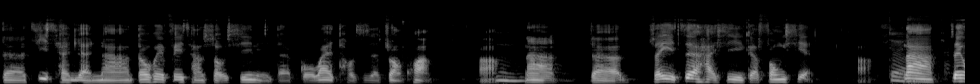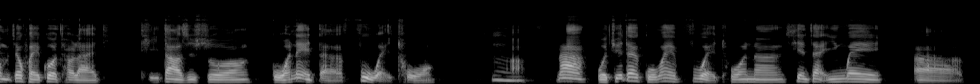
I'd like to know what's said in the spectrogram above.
的继承人呐、啊，都会非常熟悉你的国外投资的状况啊。嗯、那的，所以这还是一个风险啊。对。那所以我们就回过头来提到，是说国内的副委托。嗯。啊，那我觉得国外付委托呢，现在因为呃，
